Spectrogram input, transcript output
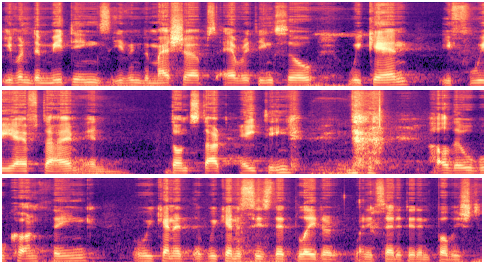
even the meetings, even the mashups, everything. So we can, if we have time and don't start hating all the UbuCon thing, we can we can assist that later when it's edited and published.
